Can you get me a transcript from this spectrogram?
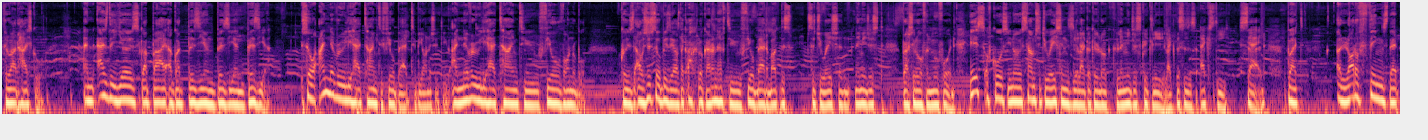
throughout high school. And as the years got by I got busier and busier and busier. So I never really had time to feel bad to be honest with you. I never really had time to feel vulnerable because I was just so busy. I was like, oh, look, I don't have to feel bad about this situation. Let me just brush it off and move forward. Yes, of course, you know, some situations you're like, okay, look, let me just quickly, like, this is actually sad. But a lot of things that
